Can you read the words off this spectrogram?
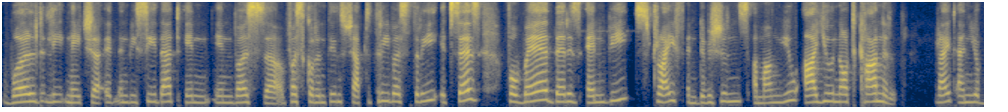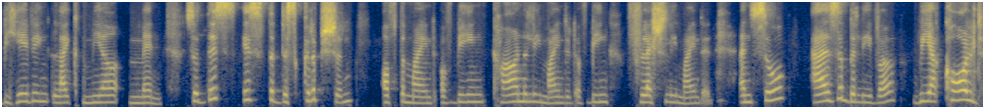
worldly nature and, and we see that in in verse uh, corinthians chapter 3 verse 3 it says for where there is envy strife and divisions among you are you not carnal right? And you're behaving like mere men. So, this is the description of the mind, of being carnally minded, of being fleshly minded. And so, as a believer, we are called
